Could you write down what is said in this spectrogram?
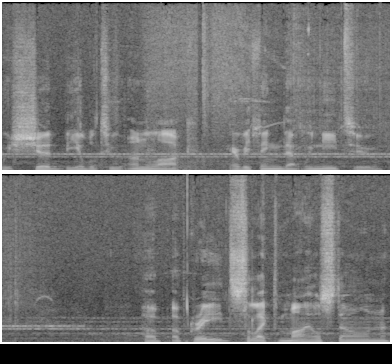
we should be able to unlock everything that we need to. Hub upgrade, select milestone.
